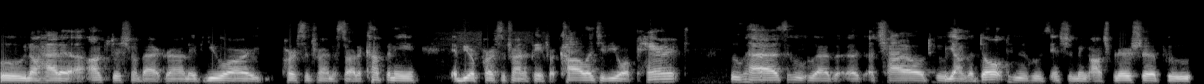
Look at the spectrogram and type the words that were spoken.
who you know had an untraditional background, if you are a person trying to start a company, if you're a person trying to pay for college, if you're a parent who has who, who has a, a child, who a young adult who, who's interested in entrepreneurship, who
